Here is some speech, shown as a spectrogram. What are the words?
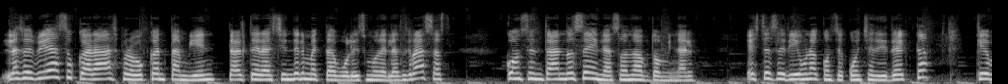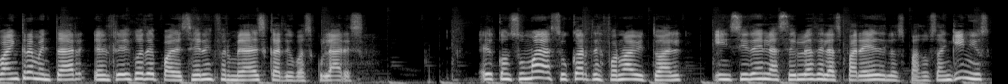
Las bebidas azucaradas provocan también la alteración del metabolismo de las grasas, concentrándose en la zona abdominal. Esta sería una consecuencia directa que va a incrementar el riesgo de padecer enfermedades cardiovasculares. El consumo de azúcar de forma habitual incide en las células de las paredes de los vasos sanguíneos.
